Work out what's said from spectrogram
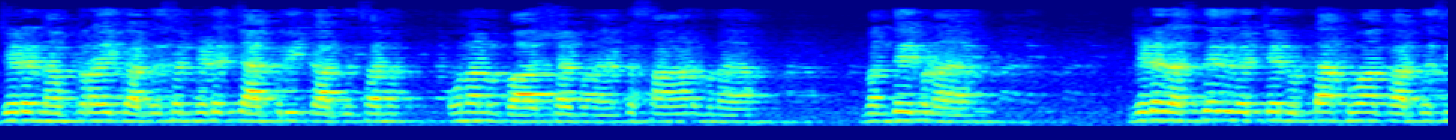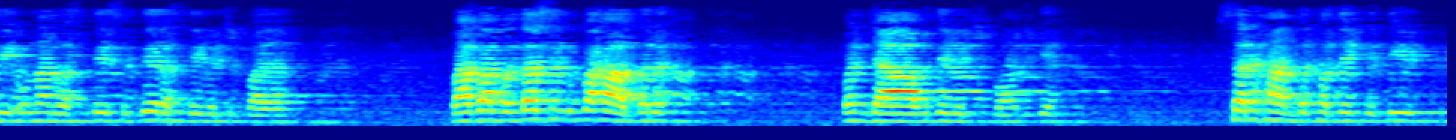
ਜਿਹੜੇ ਨੌਕਰਾਈ ਕਰਦੇ ਸਨ, ਜਿਹੜੇ ਚਾਕਰੀ ਕਰਦੇ ਸਨ, ਉਹਨਾਂ ਨੂੰ ਬਾਦਸ਼ਾਹ ਬਣਾਇਆ, ਕਿਸਾਨ ਬਣਾਇਆ। ਬੰਦੇ ਬਣਾਇਆ। ਜਿਹੜੇ ਰਸਤੇ ਦੇ ਵਿੱਚ ਲੁੱਟਾਂ ਖੋਹਾਂ ਕਰਦੇ ਸੀ, ਉਹਨਾਂ ਰਸਤੇ ਸਿੱਧੇ ਰਸਤੇ ਵਿੱਚ ਪਾਇਆ। ਬਾਬਾ ਬੰਦਾ ਸਿੰਘ ਬਹਾਦਰ ਪੰਜਾਬ ਦੇ ਵਿੱਚ ਪਹੁੰਚ ਗਿਆ। ਸਰਹੰਦ ਫਤਿਹ ਕੀਤੀ।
